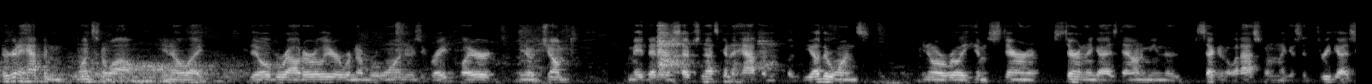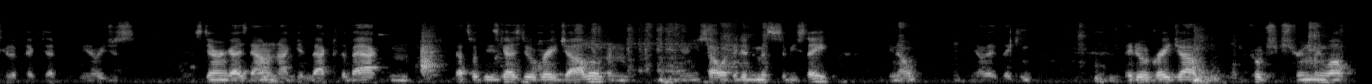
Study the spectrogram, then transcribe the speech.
they're going to happen once in a while. You know, like the over route earlier, where number one, who's a great player, you know, jumped, made that interception. That's going to happen. But the other ones, you know, are really him staring staring the guys down. I mean, the second to last one, like I said, three guys could have picked it. You know, he just staring guys down and not getting back to the back, and that's what these guys do a great job of. And you, know, you saw what they did to Mississippi State. You know, you know they, they can they do a great job. Coached extremely well.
